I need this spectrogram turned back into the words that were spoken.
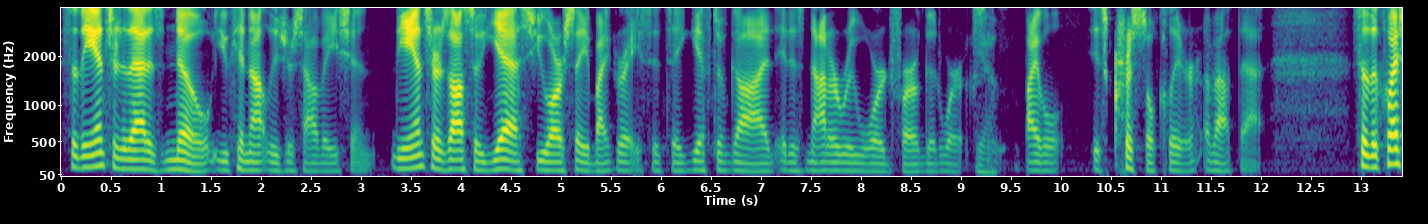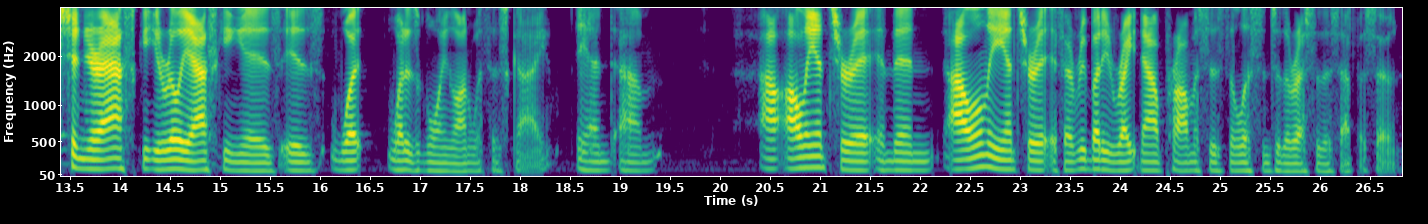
so the answer to that is no. You cannot lose your salvation. The answer is also yes. You are saved by grace. It's a gift of God. It is not a reward for our good works. Yeah. Bible is crystal clear about that. So the question you're asking, you're really asking is, is what what is going on with this guy? And um, I'll, answer it, and then I'll only answer it if everybody right now promises to listen to the rest of this episode.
